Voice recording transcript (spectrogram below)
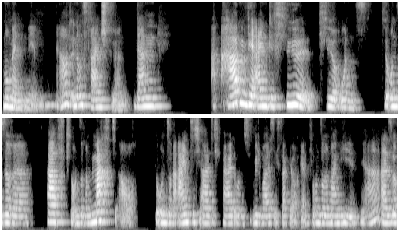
Moment nehmen ja, und in uns reinspüren, dann haben wir ein Gefühl für uns, für unsere Kraft, für unsere Macht auch, für unsere Einzigartigkeit und wie du weißt, ich sage ja auch gerne für unsere Magie, ja, also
